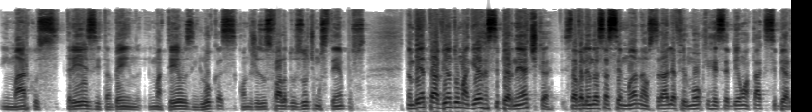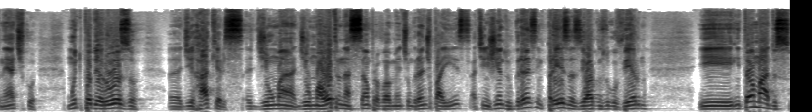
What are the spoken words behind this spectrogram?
em Marcos 13, também em Mateus, em Lucas, quando Jesus fala dos últimos tempos. Também está havendo uma guerra cibernética. Estava lendo essa semana, a Austrália afirmou que recebeu um ataque cibernético muito poderoso eh, de hackers de uma, de uma outra nação, provavelmente um grande país, atingindo grandes empresas e órgãos do governo. E então, amados,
